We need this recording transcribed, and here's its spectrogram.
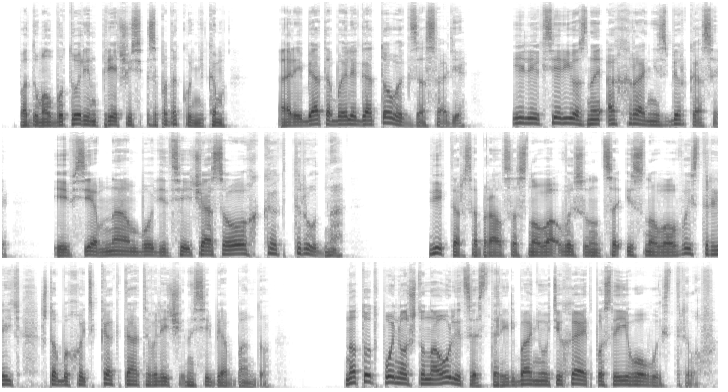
— подумал Буторин, прячусь за подоконником. «А ребята были готовы к засаде. Или к серьезной охране сберкассы. И всем нам будет сейчас, ох, как трудно». Виктор собрался снова высунуться и снова выстрелить, чтобы хоть как-то отвлечь на себя банду. Но тут понял, что на улице стрельба не утихает после его выстрелов.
